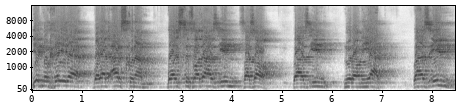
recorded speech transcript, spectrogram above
یک نکته ای را باید عرض کنم با استفاده از این فضا و از این نورانیت و از این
